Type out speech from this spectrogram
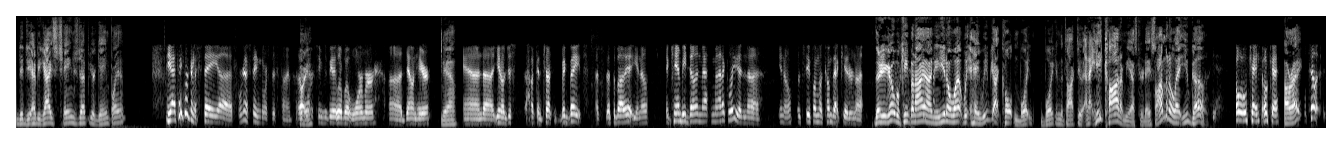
Did you have you guys changed up your game plan? Yeah, I think we're gonna stay uh we're gonna stay north this time. The Oh, yeah? water seems to be a little bit warmer uh down here. Yeah. and uh, you know, just huck and chuck big baits. That's that's about it. You know, it can be done mathematically, and uh, you know, let's see if I'm a comeback kid or not. There you go. We'll keep an eye on you. You know what? We, hey, we've got Colton Boy, Boykin to talk to, and I, he caught him yesterday, so I'm going to let you go. Oh, okay, okay. All right. Well, tell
